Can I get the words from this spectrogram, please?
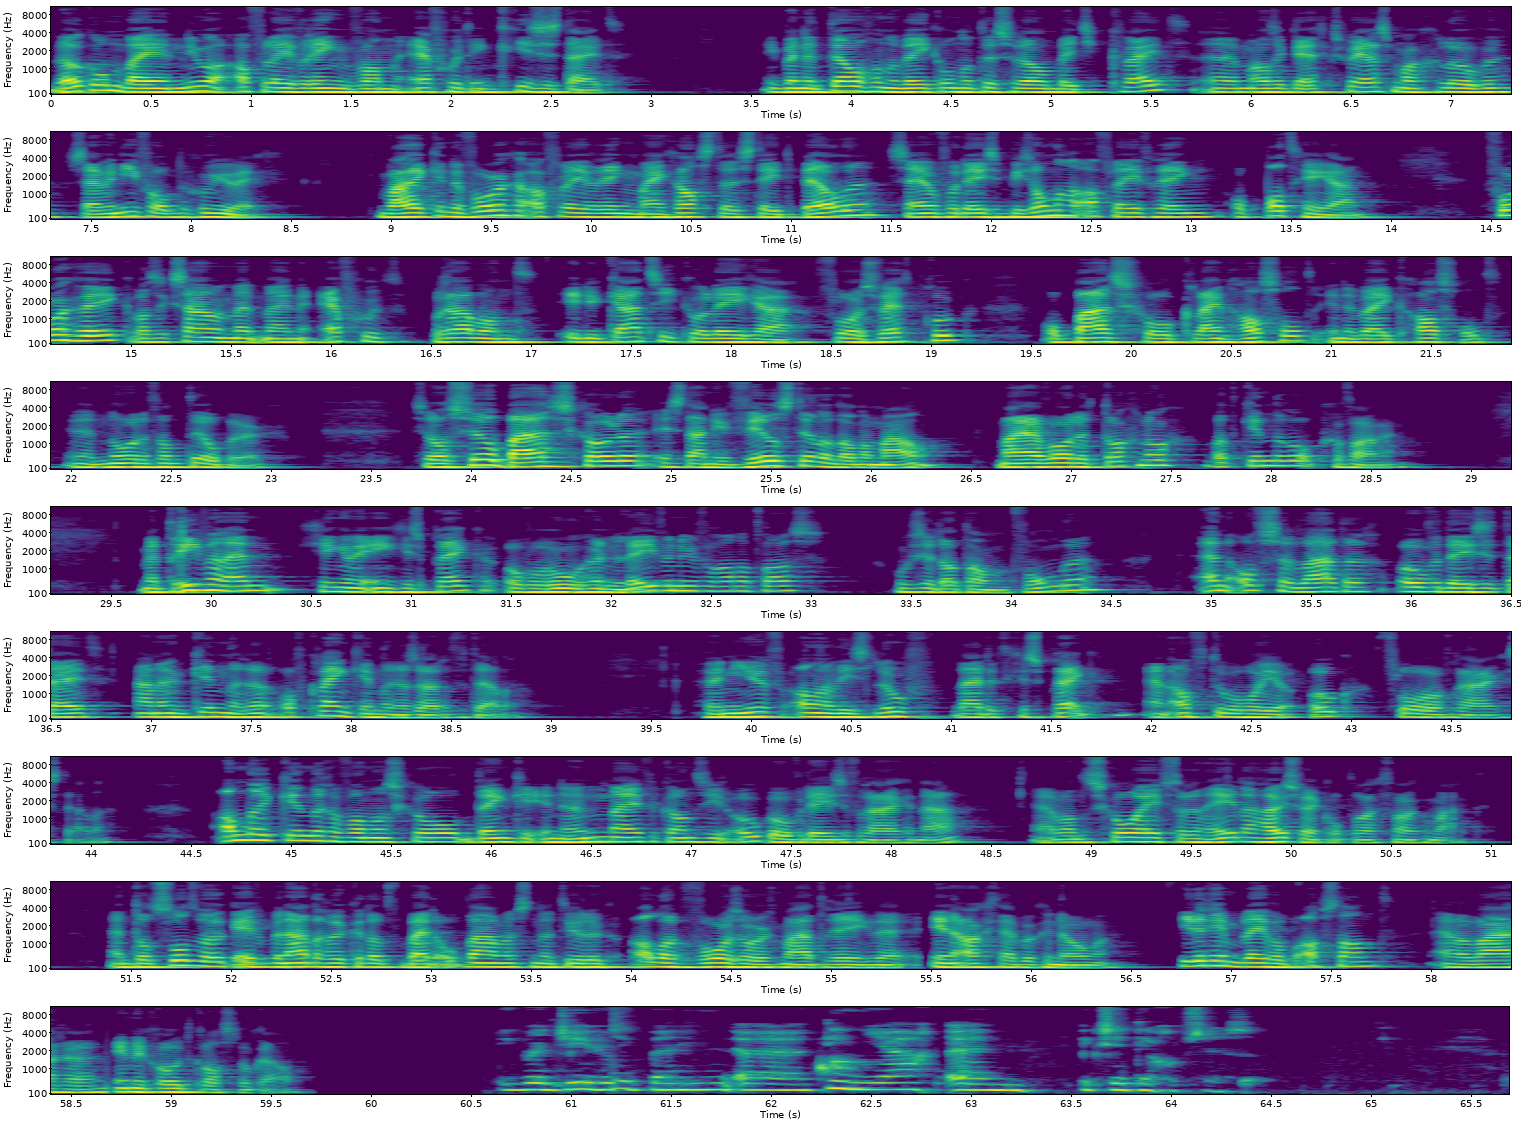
Welkom bij een nieuwe aflevering van Erfgoed in crisistijd. Ik ben de tel van de week ondertussen wel een beetje kwijt, eh, maar als ik de experts mag geloven, zijn we in ieder geval op de goede weg. Waar ik in de vorige aflevering mijn gasten steeds belde, zijn we voor deze bijzondere aflevering op pad gegaan. Vorige week was ik samen met mijn Erfgoed Brabant educatiecollega Floor Zwertbroek op basisschool Klein Hasselt in de wijk Hasselt in het noorden van Tilburg. Zoals veel basisscholen is daar nu veel stiller dan normaal, maar er worden toch nog wat kinderen opgevangen. Met drie van hen gingen we in gesprek over hoe hun leven nu veranderd was, hoe ze dat dan vonden en of ze later over deze tijd aan hun kinderen of kleinkinderen zouden vertellen. Hun juf Annelies Loef leidt het gesprek en af en toe hoor je ook Floor vragen stellen. Andere kinderen van een school denken in hun meivakantie ook over deze vragen na, want de school heeft er een hele huiswerkopdracht van gemaakt. En tot slot wil ik even benadrukken dat we bij de opnames natuurlijk alle voorzorgsmaatregelen in acht hebben genomen. Iedereen bleef op afstand en we waren in een groot klaslokaal. Ik ben Javen, ik ben uh, 10 jaar en ik zit in groep 6.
